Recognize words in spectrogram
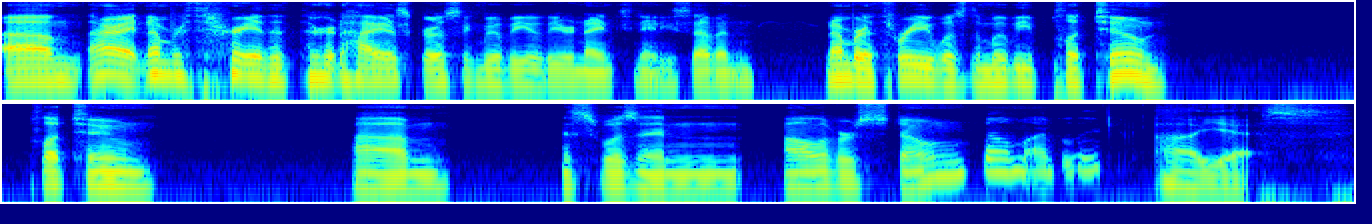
um, all right, number three, the third highest grossing movie of the year 1987. Number three was the movie Platoon. Platoon. Um, this was an Oliver Stone film, I believe. Uh, yes.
